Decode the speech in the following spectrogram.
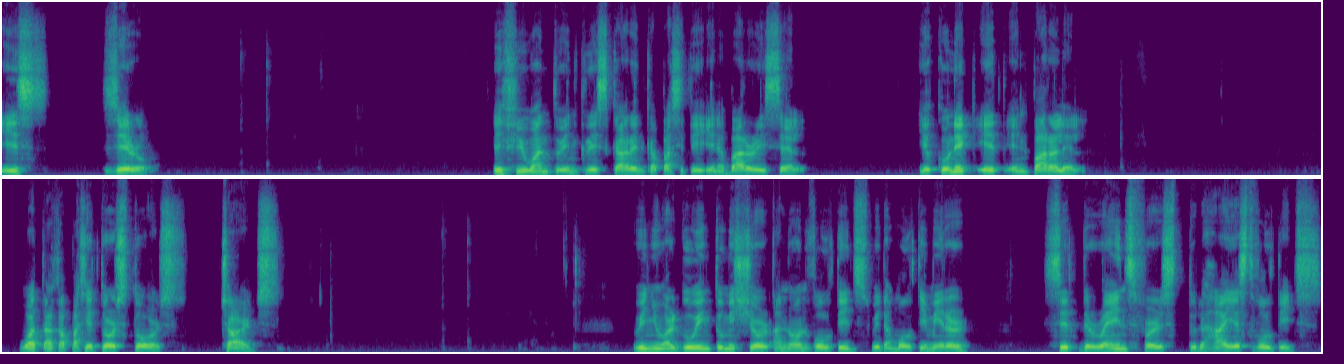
is zero. If you want to increase current capacity in a battery cell, you connect it in parallel what a capacitor stores charge. When you are going to measure a known voltage with a multimeter, set the range first to the highest voltage.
